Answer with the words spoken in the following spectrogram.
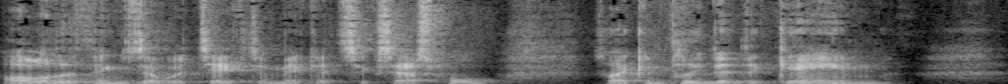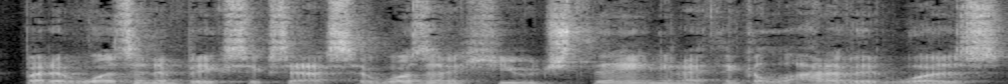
all of the things that would take to make it successful. So I completed the game, but it wasn't a big success. It wasn't a huge thing. And I think a lot of it was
